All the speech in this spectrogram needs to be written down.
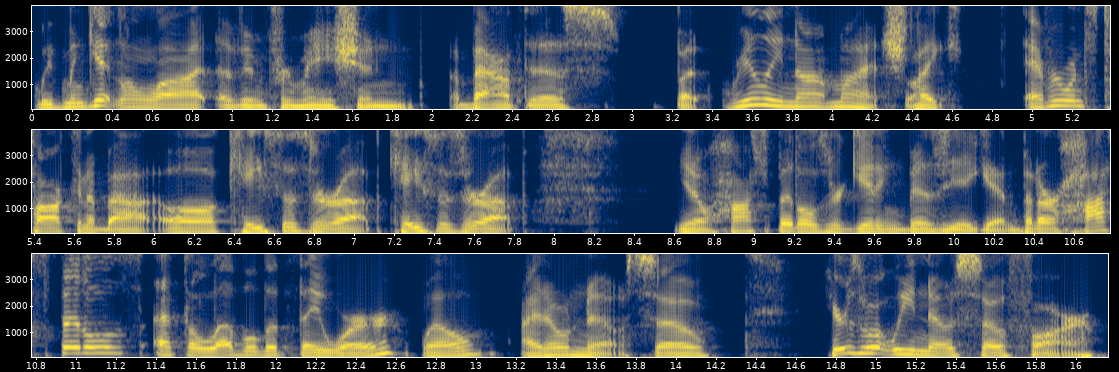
we've been getting a lot of information about this, but really not much. Like everyone's talking about, oh, cases are up, cases are up. You know, hospitals are getting busy again, but are hospitals at the level that they were? Well, I don't know. So here's what we know so far.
